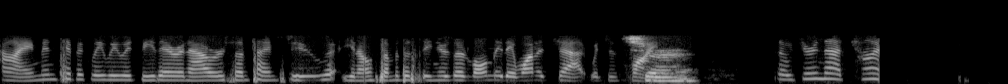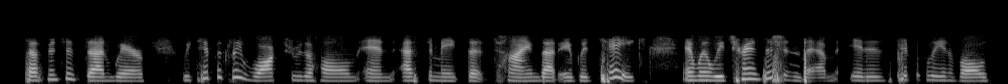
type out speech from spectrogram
time, and typically we would be there an hour, sometimes two, you know, some of the seniors are lonely. They want to chat, which is fine. Sure. So during that time, assessment is done where we typically walk through the home and estimate the time that it would take. And when we transition them, it is typically involves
